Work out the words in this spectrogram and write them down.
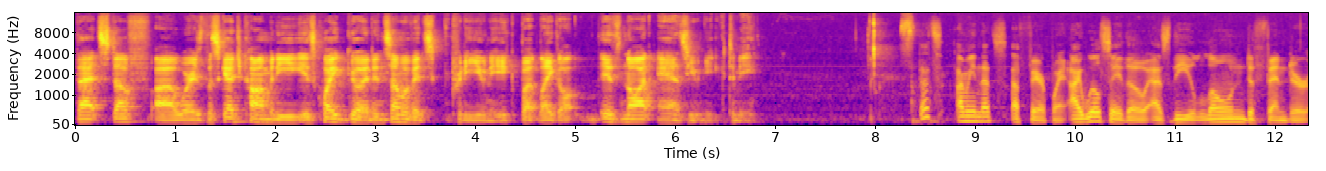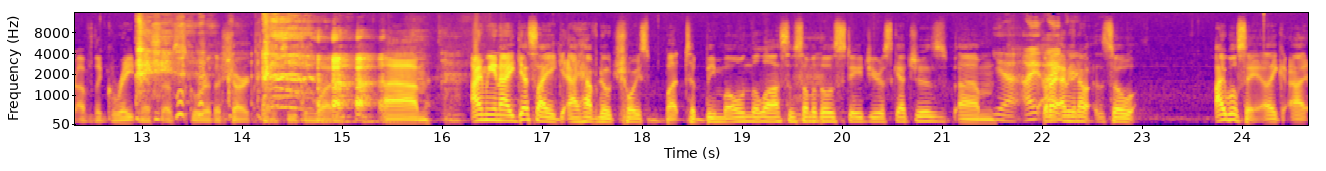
that stuff. Uh, whereas the sketch comedy is quite good and some of it's pretty unique, but like uh, it's not as unique to me. That's, I mean, that's a fair point. I will say though, as the lone defender of the greatness of Skura the Shark from season one, um, I mean, I guess I, I have no choice but to bemoan the loss of some of those stagier sketches. Um, Yeah, I- but I I, I mean, agree. uh, so I will say, like, I,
